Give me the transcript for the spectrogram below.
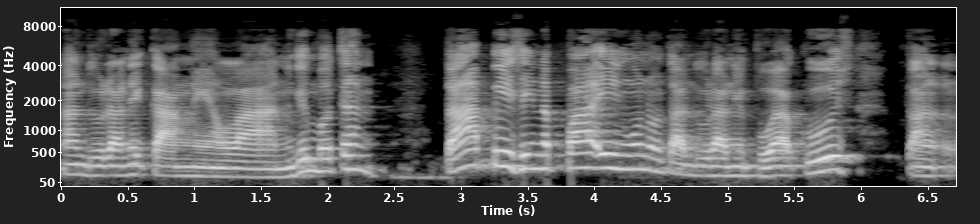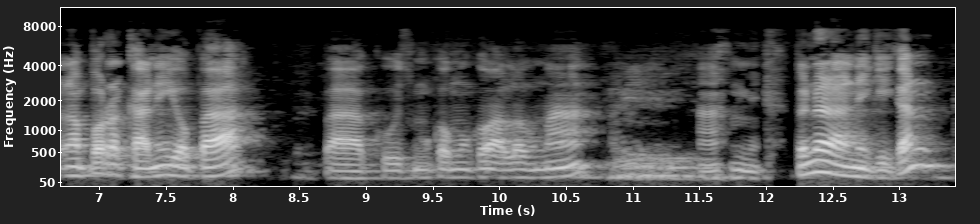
nandurane kangelan. Nggih mboten? Tapi sing nepaki ngono tandurane bagus, napa regane ya ba bagus. Muga-muga Allahumma amin. Amin. Beneran niki kan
